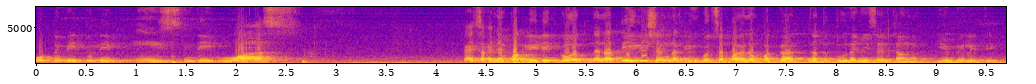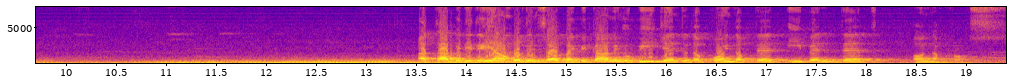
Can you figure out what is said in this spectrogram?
For to me to live is, hindi was. Kahit sa kanyang paglilingkod, nanatili siyang naglingkod sa Panginoon pagkat natutunan niya yung salitang humility. At sabi dito, he humbled himself by becoming obedient to the point of death, even death on the cross.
